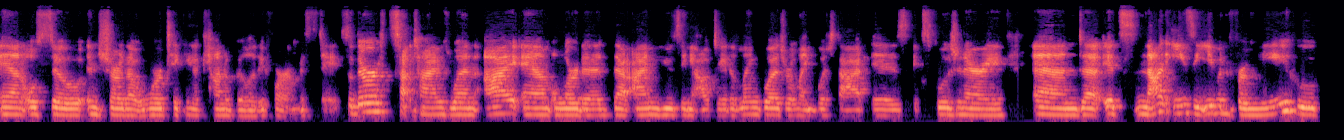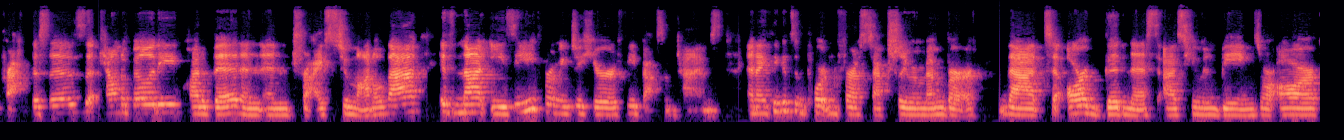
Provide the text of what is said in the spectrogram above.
and also ensure that we're taking accountability for our mistakes. So there are times when I am alerted that I'm using outdated language or language that is exclusionary. And uh, it's not easy, even for me who practices accountability quite a bit and, and tries to model that. It's not easy for me to hear feedback sometimes. And I think it's important for us to actually remember that our goodness as human beings or our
